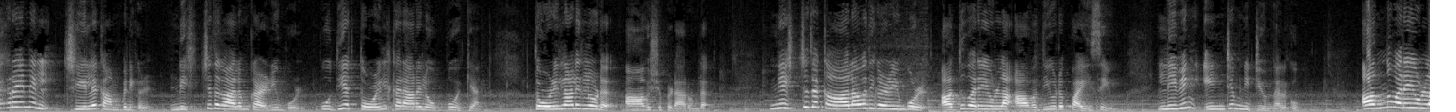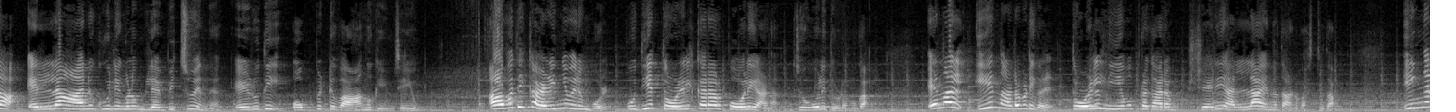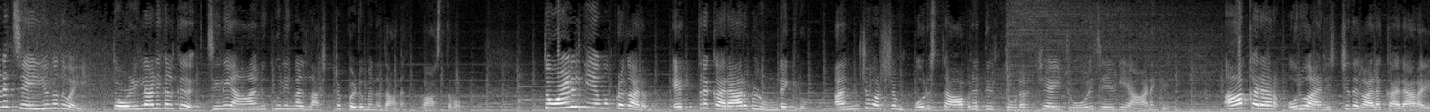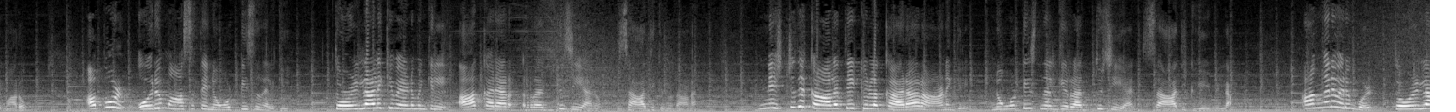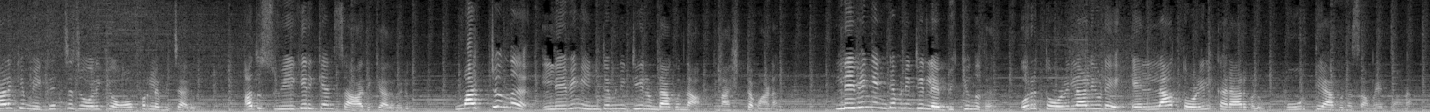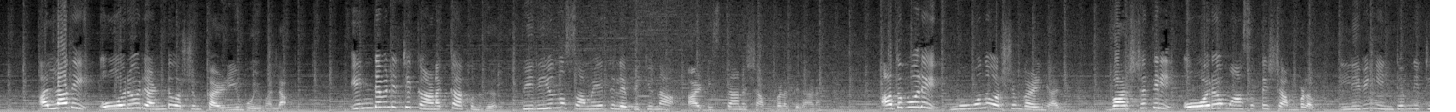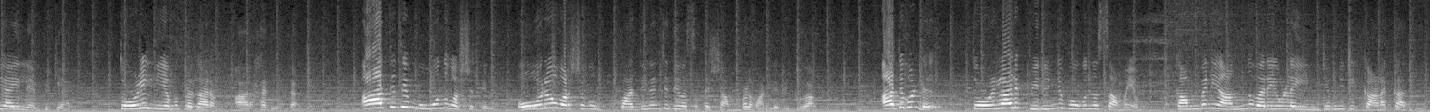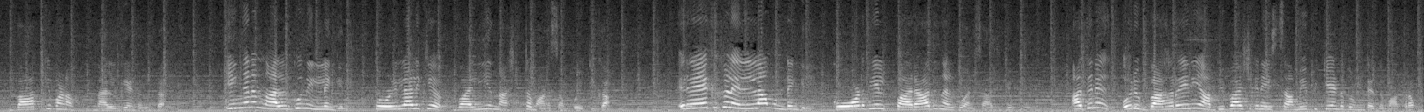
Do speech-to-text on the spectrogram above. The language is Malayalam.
ബഹ്റൈനിൽ ചില കമ്പനികൾ നിശ്ചിത കാലം കഴിയുമ്പോൾ പുതിയ തൊഴിൽ കരാറിൽ ഒപ്പുവെക്കാൻ തൊഴിലാളികളോട് ആവശ്യപ്പെടാറുണ്ട്. നിശ്ചിത കാലാവധി കഴിയുമ്പോൾ അതുവരെയുള്ള അവധിയുടെ പൈസയും ലിവിംഗ് ഇൻഡെമിനിറ്റിയും നൽകും. അന്നുവരെയുള്ള എല്ലാ ആനുകൂല്യങ്ങളും ലഭിച്ചു എന്ന് എഴുതി ഒപ്പിട്ട് വാങ്ങുകയും ചെയ്യും. അവധി കഴിഞ്ഞു വരുമ്പോൾ പുതിയ തൊഴിൽ കരാർ പോലെയാണ് ജോലി തുടങ്ങുക. എന്നാൽ ഈ നടപടികൾ തൊഴിൽ നിയമപ്രകാരം ശരിയല്ല എന്നതാണ് വസ്തുത. ഇങ്ങനെ ചെയ്യുന്നത് വഴി തൊഴിലാളികൾക്ക് ചില ആനുകൂല്യങ്ങൾ നഷ്ടപ്പെടുമെന്നതാണ് വാസ്തവം. തൊഴിൽ നിയമപ്രകാരം എത്ര കരാറുകൾ ഉണ്ടെങ്കിലും അഞ്ചു വർഷം ഒരു സ്ഥാപനത്തിൽ തുടർച്ചയായി ജോലി ചെയ്യുകയാണെങ്കിൽ ആ കരാർ ഒരു അനിശ്ചിതകാല കരാറായി മാറും. അപ്പോൾ ഒരു മാസത്തെ നോട്ടീസ് നൽകി തൊഴിലാളിക്ക് വേണമെങ്കിൽ ആ കരാർ റദ്ദ് ചെയ്യാനും സാധിക്കുന്നതാണ്. നിശ്ചിത കാലത്തേക്കുള്ള കരാറാണെങ്കിൽ നോട്ടീസ് നൽകി റദ്ദു ചെയ്യാൻ സാധിക്കുകയുമില്ല. അങ്ങനെ വരുമ്പോൾ തൊഴിലാളിക്ക് മികച്ച ജോലിക്ക് ഓഫർ ലഭിച്ചാലും അത് സ്വീകരിക്കാൻ സാധിക്കാതെ വരും. മറ്റൊന്ന് ലിവിംഗ് ഇൻഡെമിനിറ്റിയിൽ ഉണ്ടാകുന്ന നഷ്ടമാണ്. ലിവിംഗ് ഇൻഡെമിനിറ്റി ലഭിക്കുന്നത് ഒരു തൊഴിലാളിയുടെ എല്ലാ തൊഴിൽ കരാറുകളും പൂർത്തിയാകുന്ന സമയത്താണ്. അല്ലാതെ ഓരോ രണ്ട് വർഷം കഴിയുമ്പോഴുമല്ല ഇൻഡെമിനിറ്റി കണക്കാക്കുന്നത് പിരിയുന്ന സമയത്ത് ലഭിക്കുന്ന അടിസ്ഥാന ശമ്പളത്തിലാണ്. അതുപോലെ മൂന്ന് വർഷം കഴിഞ്ഞാൽ വർഷത്തിൽ ഓരോ മാസത്തെ ശമ്പളം ലിവിംഗ് ഇൻഡെമിനിറ്റിയായി ലഭിക്കാൻ തൊഴിൽ നിയമപ്രകാരം അർഹതയുണ്ട്. ആദ്യത്തെ മൂന്ന് വർഷത്തിൽ ഓരോ വർഷവും പതിനഞ്ച് ദിവസത്തെ ശമ്പളമാണ് ലഭിക്കുക. അതുകൊണ്ട് തൊഴിലാളി പിരിഞ്ഞു പോകുന്ന സമയം കമ്പനി അന്നു വരെയുള്ള ഇൻഡെമിനിറ്റി കണക്കാക്കി ബാക്കി പണം നൽകേണ്ടതുണ്ട്. ഇങ്ങനെ നൽകുന്നില്ലെങ്കിൽ തൊഴിലാളിക്ക് വലിയ നഷ്ടമാണ് സംഭവിക്കുക. രേഖകളെല്ലാം ഉണ്ടെങ്കിൽ കോടതിയിൽ പരാതി നൽകുവാൻ സാധിക്കും. അതിന് ഒരു ബഹ്റൈനി അഭിഭാഷകനെ സമീപിക്കേണ്ടതുണ്ടെന്ന് മാത്രം.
